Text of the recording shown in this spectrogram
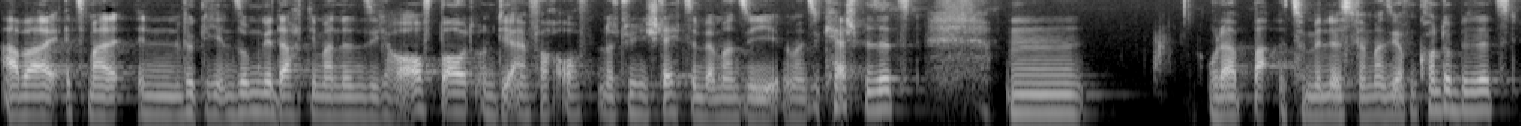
Aber jetzt mal in wirklich in Summen gedacht, die man dann sich auch aufbaut und die einfach auch natürlich nicht schlecht sind, wenn man sie, wenn man sie Cash besitzt. Mm oder zumindest, wenn man sie auf dem Konto besitzt.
